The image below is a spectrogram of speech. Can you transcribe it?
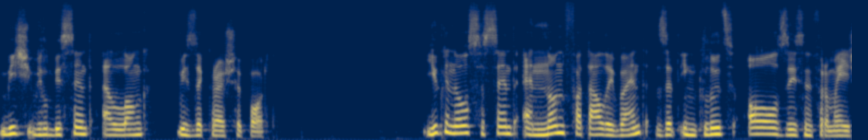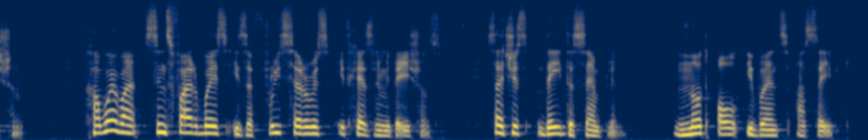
which will be sent along with the crash report. You can also send a non-fatal event that includes all this information. However, since Firebase is a free service, it has limitations, such as data sampling. Not all events are saved,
